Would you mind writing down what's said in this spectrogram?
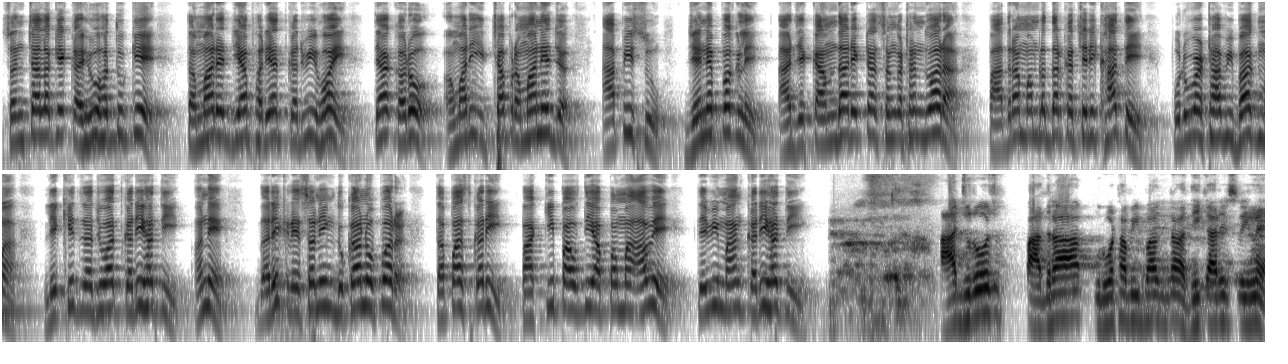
સંચાલકે કહ્યું હતું કે, તમારે જ્યાં ફરિયાદ કરવી હોય, ત્યાં કરો. અમારી ઈચ્છા પ્રમાણે જ આપીશું. જેને પગલે આજે કામદાર એકતા સંગઠન દ્વારા પાદરા મામલતદાર કચેરી ખાતે પુરવઠા વિભાગમાં લેખિત રજૂઆત કરી હતી અને દરેક રેશનિંગ દુકાનો પર તપાસ કરી પાકી પાવતી આપવામાં આવે તેવી માંગ કરી હતી. આજરોજ પાદરા પુરવઠા વિભાગના અધિકારીશ્રીને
